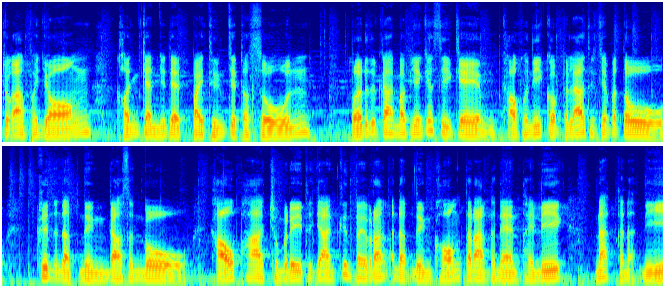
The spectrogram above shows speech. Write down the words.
จงอางพยอง ขอนแก่นยูเต็ดไปถึง 7 ต่อ 0 เปิดฤดูกาลมาเพียงแค่ 4 เกม เขาคนนี้กดไปแล้วถึง 7 ประตู ขึ้นอันดับ 1 ดาวซันโบ เขาพาชมบุรีทะยานขึ้นไปรั้งอันดับหนึ่งของตารางคะแนนไทยลีกณขณะนี้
